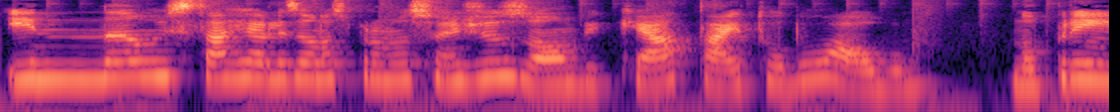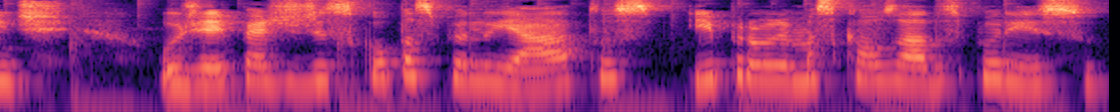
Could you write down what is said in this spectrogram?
e não está realizando as promoções de Zombie, que é a title do álbum. No print, o Jay pede desculpas pelo hiatus e problemas causados por isso,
